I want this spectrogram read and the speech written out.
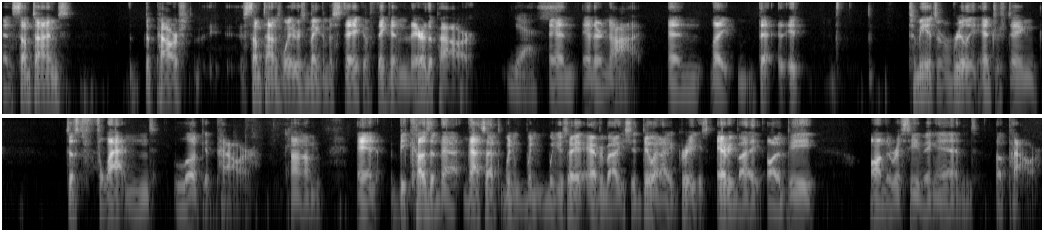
and sometimes the power. Sometimes waiters make the mistake of thinking they're the power, yes. and and they're not and like that it to me it's a really interesting just flattened look at power um and because of that that's at when when when you say everybody should do it i agree because everybody ought to be on the receiving end of power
